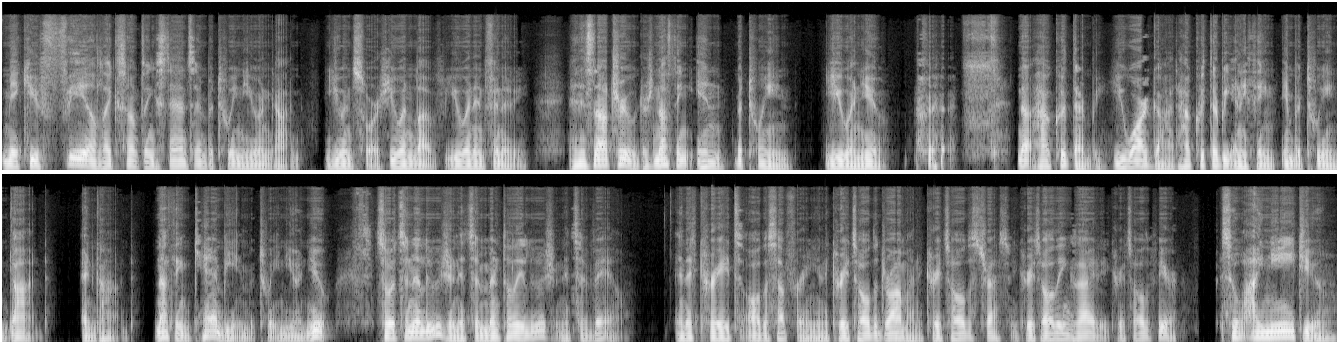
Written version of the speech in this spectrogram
make you feel like something stands in between you and God, you and source, you and love, you and infinity. And it's not true. There's nothing in between you and you. now, how could there be? You are God. How could there be anything in between God and God? Nothing can be in between you and you. So it's an illusion. It's a mental illusion. It's a veil and it creates all the suffering and it creates all the drama and it creates all the stress and it creates all the anxiety, it creates all the fear. So I need you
